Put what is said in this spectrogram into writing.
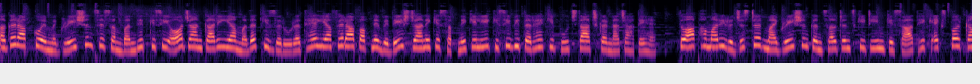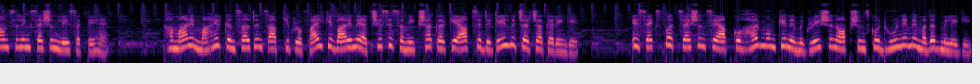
अगर आपको इमिग्रेशन से संबंधित किसी और जानकारी या मदद की ज़रूरत है या फिर आप अपने विदेश जाने के सपने के लिए किसी भी तरह की पूछताछ करना चाहते हैं तो आप हमारी रजिस्टर्ड माइग्रेशन कंसल्टेंट्स की टीम के साथ एक एक्सपर्ट काउंसलिंग सेशन ले सकते हैं हमारे माहिर कंसल्टेंट्स आपकी प्रोफ़ाइल के बारे में अच्छे से समीक्षा करके आपसे डिटेल में चर्चा करेंगे। इस एक्सपर्ट सेशन से आपको हर मुमकिन इमिग्रेशन ऑप्शंस को ढूँढने में मदद मिलेगी।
